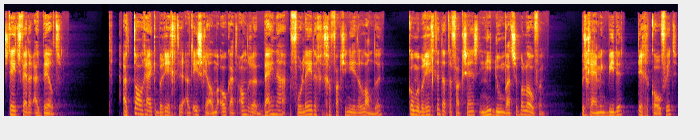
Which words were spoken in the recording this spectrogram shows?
steeds verder uit beeld. Uit talrijke berichten uit Israël, maar ook uit andere bijna volledig gevaccineerde landen, komen berichten dat de vaccins niet doen wat ze beloven: bescherming bieden tegen COVID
